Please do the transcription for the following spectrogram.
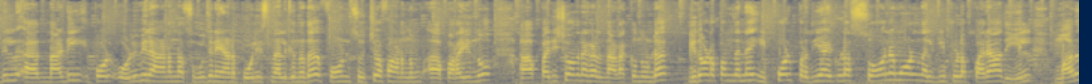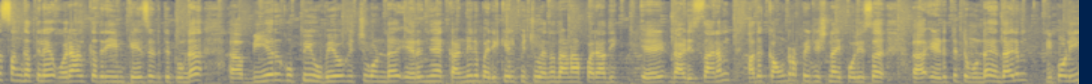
ഇതിൽ നടി ഇപ്പോൾ ഒളിവിലാണെന്ന സൂചനയാണ് പോലീസ് നൽകുന്നത്. ഫോൺ സ്വിച്ച് ഓഫ് ആണെന്നും പറയുന്നു. പരിശോധനകൾ നടക്കുന്നുണ്ട്. ഇതോടൊപ്പം തന്നെ ഇപ്പോൾ പ്രതിയായിട്ടുള്ള സോനമോൾ നൽകിയിട്ടുള്ള പരാതിയിൽ മറുസംഘത്തിലെ ഒരാൾക്കെതിരെയും കേസെടുത്തിട്ടുണ്ട്. ബിയർ കുപ്പി ഉപയോഗിച്ചുകൊണ്ട് എറിഞ്ഞ് കണ്ണിന് പരിക്കേൽപ്പിച്ചു എന്നതാണ് ആ പരാതി അടിസ്ഥാനം. അത് കൗണ്ടർ പെറ്റീഷനായി പോലീസ് എടുത്തിട്ടുമുണ്ട്. എന്തായാലും ഇപ്പോൾ ഈ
